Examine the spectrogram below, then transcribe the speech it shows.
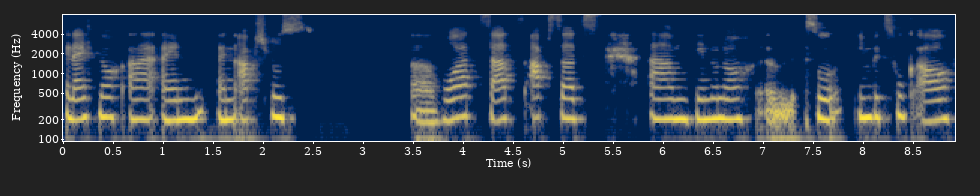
vielleicht noch äh, ein, ein Abschluss. Äh, Satz, Absatz, ähm, den du noch äh, so in Bezug auf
